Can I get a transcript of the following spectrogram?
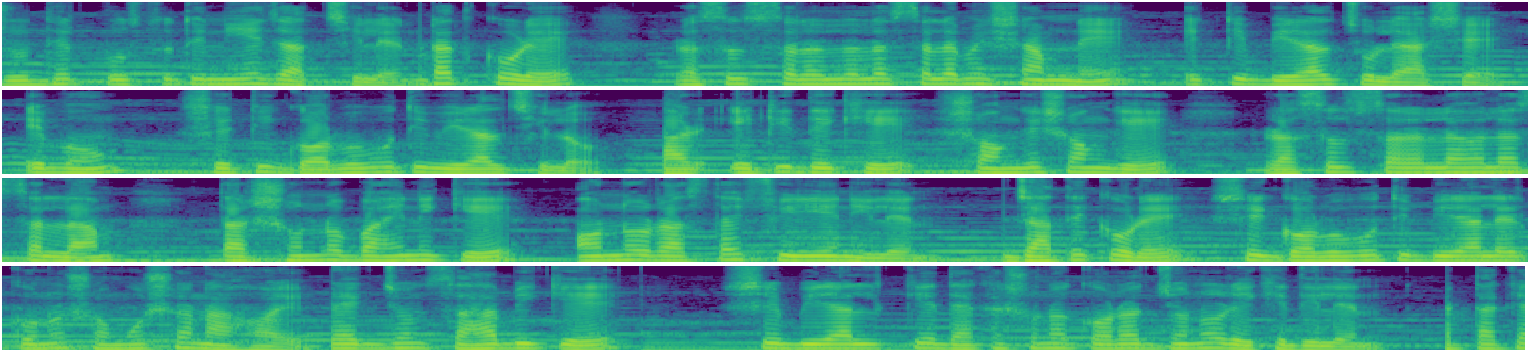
যুদ্ধের প্রস্তুতি নিয়ে যাচ্ছিলেন। হঠাৎ করে রসুল সাল্লাহ সাল্লামের সামনে একটি বিড়াল চলে আসে এবং সেটি গর্ভবতী বিড়াল ছিল। আর এটি দেখে সঙ্গে সঙ্গে রসুল সাল্লাহ সাল্লাম তার সৈন্যবাহিনীকে অন্য রাস্তায় ফিরিয়ে নিলেন, যাতে করে সেই গর্ভবতী বিড়ালের কোনো সমস্যা না হয়। একজন সাহাবিকে সে বিড়ালকে দেখাশোনা করার জন্য রেখে দিলেন। আর তাকে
